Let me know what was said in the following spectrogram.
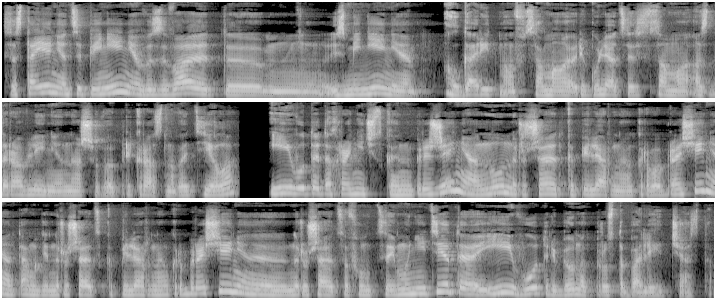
Состояние оцепенения вызывает э, изменения алгоритмов саморегуляции, самооздоровления нашего прекрасного тела. И вот это хроническое напряжение, оно нарушает капиллярное кровообращение. Там, где нарушается капиллярное кровообращение, нарушаются функции иммунитета, и вот ребенок просто болеет часто.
